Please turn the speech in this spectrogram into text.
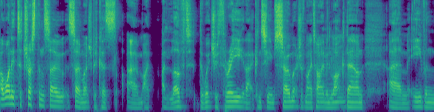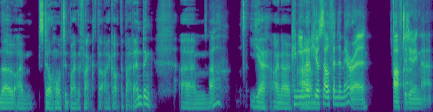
I wanted to trust them so so much because um, I I loved The Witcher Three. That consumed so much of my time in Mhm. lockdown. Um, even though I'm still haunted by the fact that I got the bad ending. Um, Oh, yeah, I know. can you look Um, yourself in the mirror after doing that?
